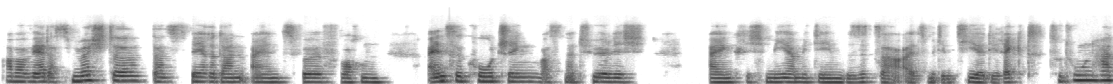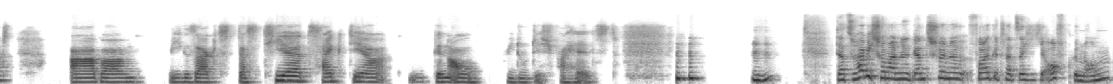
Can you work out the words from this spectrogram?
aber wer das möchte, das wäre dann ein zwölf Wochen Einzelcoaching, was natürlich eigentlich mehr mit dem Besitzer als mit dem Tier direkt zu tun hat. Aber wie gesagt, das Tier zeigt dir genau, wie du dich verhältst. mhm. Dazu habe ich schon mal eine ganz schöne Folge tatsächlich aufgenommen,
